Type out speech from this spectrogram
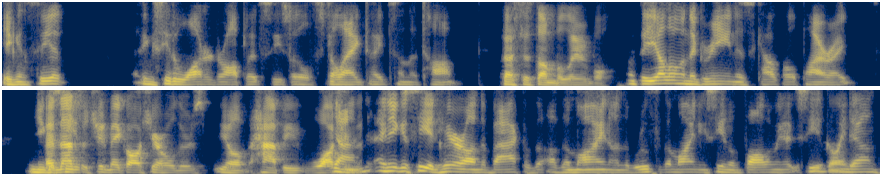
You can see it. You can see the water droplets, these little stalactites on the top. That's just unbelievable. But the yellow and the green is chalcopyrite. And you can And that's what should make all shareholders, you know, happy watching. yeah, and you can see it here on the back of the, of the mine, on the roof of the mine. You see them following it. You see it going down.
